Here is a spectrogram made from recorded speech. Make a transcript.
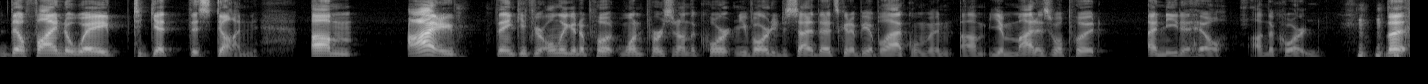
they'll find a way to get this done. Um, I think if you're only going to put one person on the court and you've already decided that it's going to be a black woman, um, you might as well put Anita Hill on the court. but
